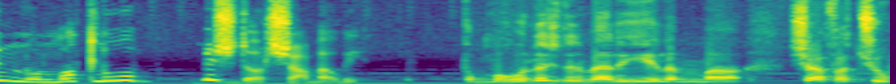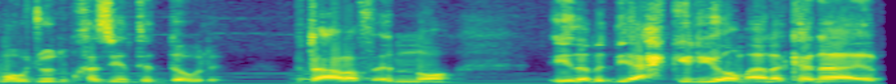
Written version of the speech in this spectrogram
إنه المطلوب مش دور شعبوي. طب ما هو اللجنة المالية لما شافت شو موجود بخزينة الدولة بتعرف إنه إذا بدي أحكي اليوم أنا كنائب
